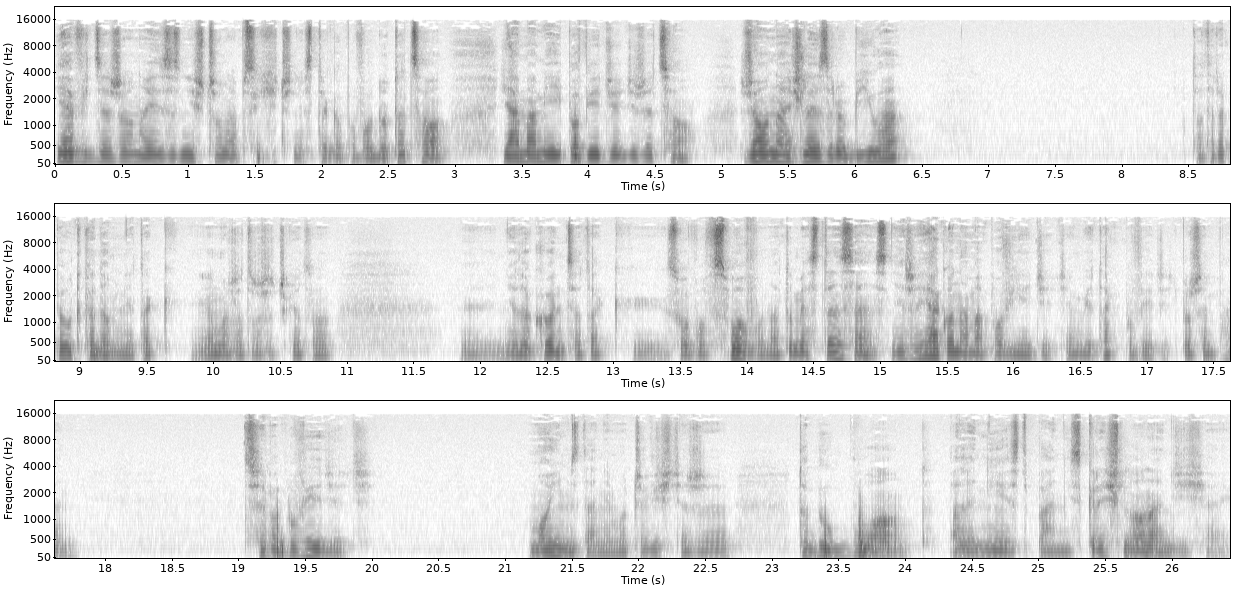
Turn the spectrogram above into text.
Ja widzę, że ona jest zniszczona psychicznie z tego powodu. To co? Ja mam jej powiedzieć, że co? Że ona źle zrobiła? Ta terapeutka do mnie tak, ja może troszeczkę to y, nie do końca tak y, słowo w słowo, natomiast ten sens, nie, że jak ona ma powiedzieć? Ja mówię, tak powiedzieć, proszę pani. Trzeba powiedzieć. Moim zdaniem oczywiście, że to był błąd, ale nie jest pani skreślona dzisiaj.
